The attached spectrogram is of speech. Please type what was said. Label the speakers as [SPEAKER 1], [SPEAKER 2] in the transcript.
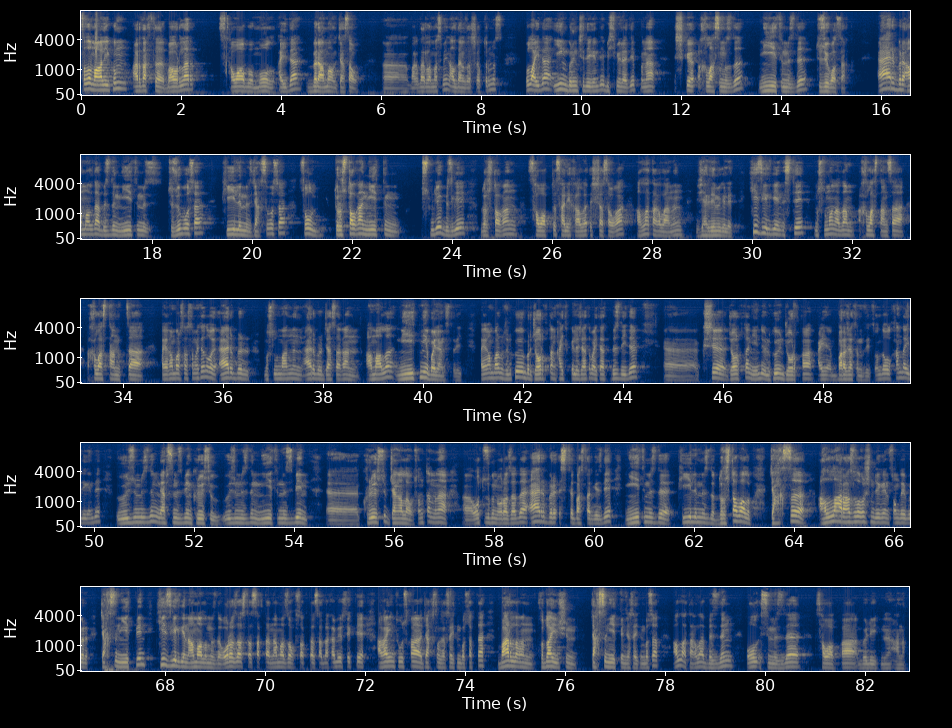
[SPEAKER 1] ассалаумағалейкум ардақты бауырлар сауабы мол айда бір амал жасау ә, бағдарламасымен алдарыңызға шығып тұрмыз бұл айда ең бірінші дегенде бисмилля деп мына ішкі ықыласымызды ниетімізді түзеп алсақ әрбір амалда біздің ниетіміз түзу болса пейіліміз жақсы болса сол дұрысталған ниеттің үстінде бізге дұрысталған сауапты салихалы іс жасауға алла тағаланың жәрдемі келеді кез келген істе мұсылман адам ықыластанса ықылас танытса пайғамбар саллаллаху айтады ғой әрбір мұсылманның әрбір жасаған амалы ниетіне байланысты дейді. Пайғамбарымыз үлкен бір жорықтан қайтып келе жатып айтады біз дейді ә, кіші жорықтан енді үлкен жорыққа бара жатырмыз дейді. Сонда ол қандай дегенде өзіміздің нәпсімізбен күресу өзіміздің ниетімізбен ә, күресіп жаңалау. Сондықтан мына отыз күн оразада әрбір істі бастар кезде ниетімізді пейілімізді дұрыстап алып жақсы алла разылығы үшін деген сондай бір жақсы ниетпен кез келген амалымызды ораза ұстасақ та намаз оқысақ та садақа берсек те ағайын туысқа жақсылық жасайтын болсақ та барлығын құдай үшін жақсы ниетпен жасайтын болсақ алла тағала біздің ол ісімізді сауапқа бөлейтіні анық.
